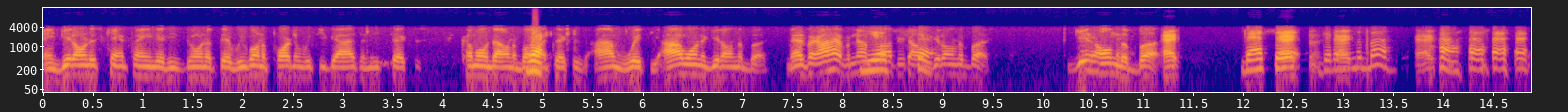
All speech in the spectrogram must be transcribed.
and get on this campaign that he's doing up there. We want to partner with you guys in East Texas. Come on down to Beaumont, Right. Texas. I'm with you. I want to get on the bus. Matter of fact, I have a Yes, nonprofit called sir. Get on the Bus. Get Yes, on sir. the bus. Act- That's it. Excellent, Get on the bus.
